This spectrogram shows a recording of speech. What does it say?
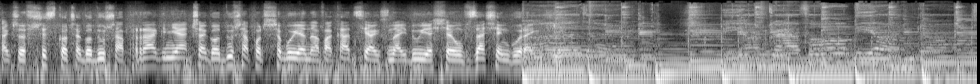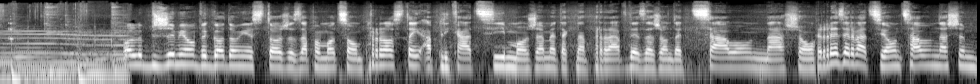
także wszystko, czego dusza pragnie, czego dusza potrzebuje na wakacjach, znajduje się w zasięgu ręki. gravel beyond Olbrzymią wygodą jest to, że za pomocą prostej aplikacji możemy tak naprawdę zażądać całą naszą rezerwacją, całym naszym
